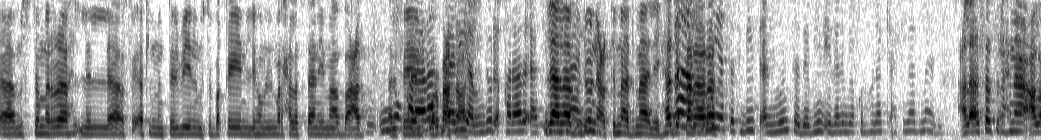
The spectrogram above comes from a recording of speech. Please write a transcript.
آه، مستمرة للفئة المنتدبين المتبقين اللي هم المرحلة الثانية ما بعد من 2014 مالية من دون قرار اعتماد لا لا مالي. بدون اعتماد مالي. هذه قرارات ما تثبيت المنتدبين إذا لم يكن هناك اعتماد مالي؟ على أساس نحن على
